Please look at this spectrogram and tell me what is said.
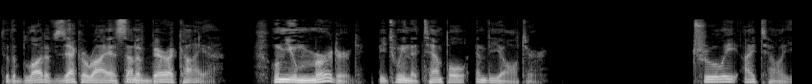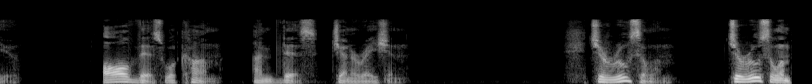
to the blood of zechariah son of berechiah whom you murdered between the temple and the altar truly i tell you all this will come on this generation. Jerusalem jerusalem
